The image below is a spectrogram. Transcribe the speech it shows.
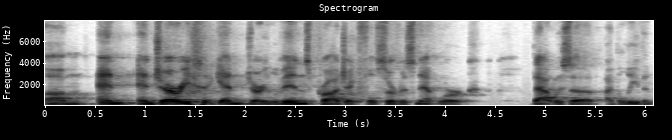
Um, and and Jerry again, Jerry Levin's project, Full Service Network, that was a I believe in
